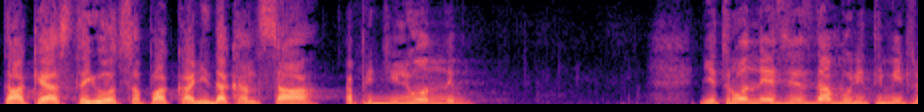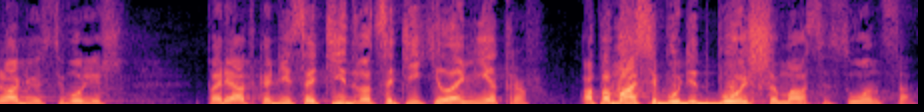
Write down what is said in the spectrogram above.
так и остается пока не до конца определенным. Нейтронная звезда будет иметь радиус всего лишь порядка 10-20 километров – а по массе будет больше массы Солнца.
